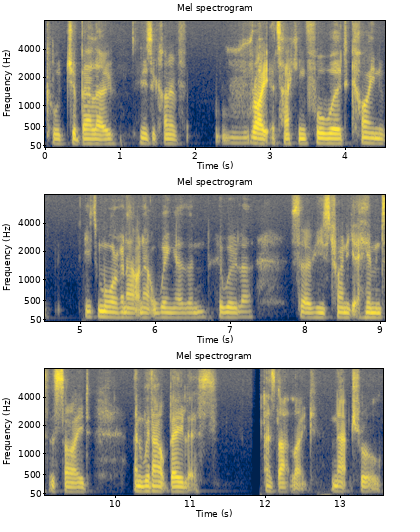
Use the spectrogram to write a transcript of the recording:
called Jobello, who's a kind of right attacking forward. Kind of, he's more of an out and out winger than Hiwula, so he's trying to get him into the side. And without Bayliss as that like natural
